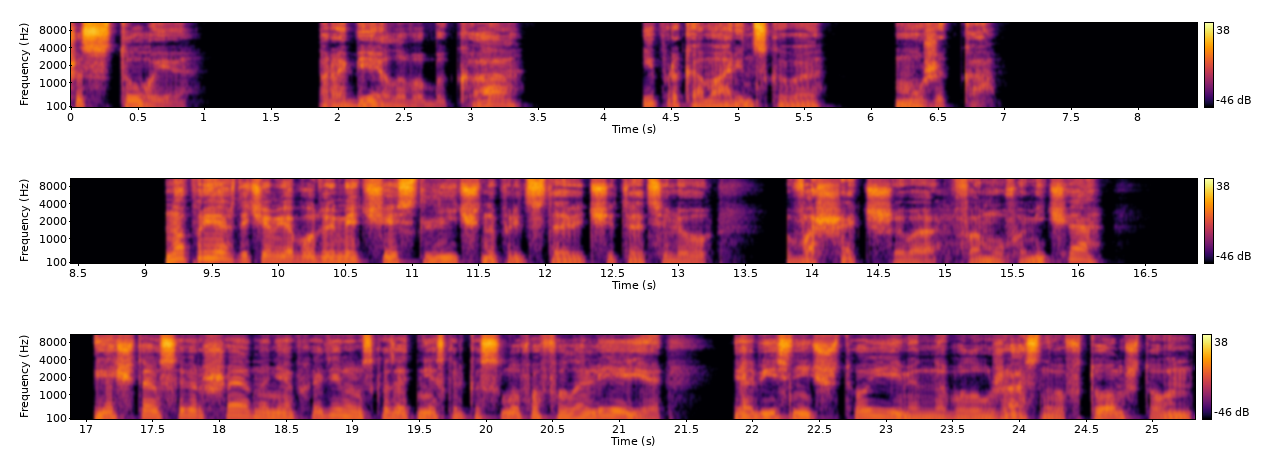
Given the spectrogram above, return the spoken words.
Шестое. Про белого быка и про комаринского мужика. Но прежде чем я буду иметь честь лично представить читателю вошедшего Фому Фомича, я считаю совершенно необходимым сказать несколько слов о Фалалее и объяснить, что именно было ужасного в том, что он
